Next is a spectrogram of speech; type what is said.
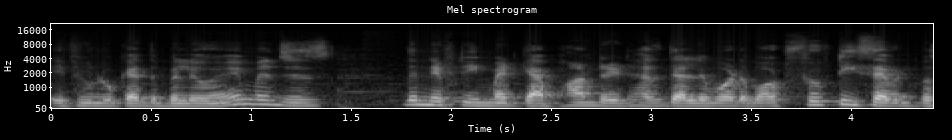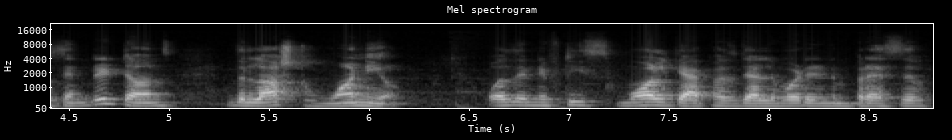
If you look at the below images, the Nifty Midcap 100 has delivered about 57% returns in the last one year, while the Nifty Small Cap has delivered an impressive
